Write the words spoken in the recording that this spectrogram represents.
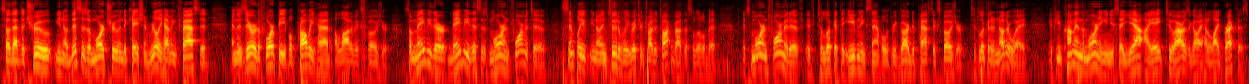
so that the true, you know, this is a more true indication of really having fasted, and the zero to four people probably had a lot of exposure. So maybe there, maybe this is more informative, simply, you know, intuitively. Richard tried to talk about this a little bit. It's more informative if to look at the evening sample with regard to past exposure. To look at another way, if you come in the morning and you say, "Yeah, I ate two hours ago. I had a light breakfast,"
